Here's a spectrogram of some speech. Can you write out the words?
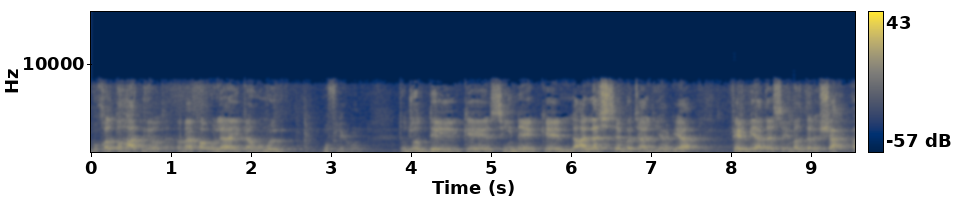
بخل تو ہاتھ میں ہوتا ہے. فرمایا فاولئک هم المفلحون. تو جو دل کے سینے کے لالچ سے بچا لیا گیا فعل بھی آتا ہے صحیح مصدر شح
